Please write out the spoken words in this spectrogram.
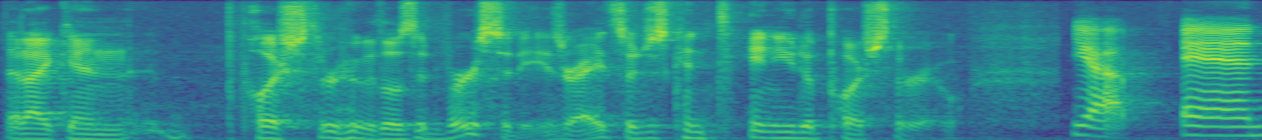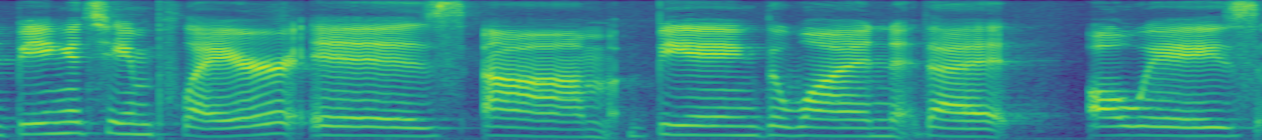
that I can push through those adversities, right? So just continue to push through. Yeah. And being a team player is um, being the one that always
